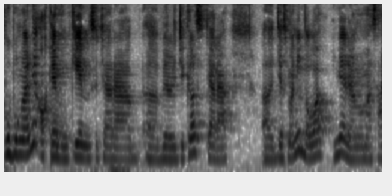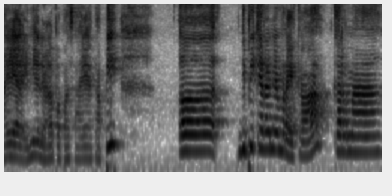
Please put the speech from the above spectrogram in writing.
hubungannya oke mungkin secara eh, biological, secara eh, jasmani bahwa ini adalah mama saya, ini adalah papa saya, tapi eh di pikirannya mereka karena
